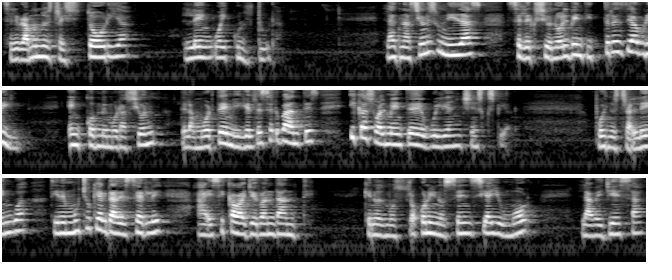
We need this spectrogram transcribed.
Celebramos nuestra historia, lengua y cultura. Las Naciones Unidas seleccionó el 23 de abril en conmemoración de la muerte de Miguel de Cervantes y casualmente de William Shakespeare. Pues nuestra lengua tiene mucho que agradecerle a ese caballero andante que nos mostró con inocencia y humor la belleza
